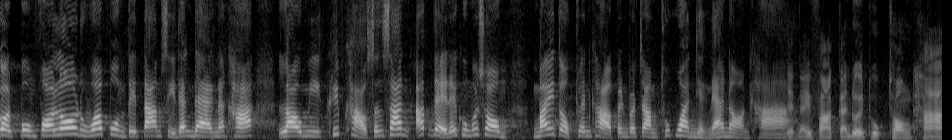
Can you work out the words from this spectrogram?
กดปุ่ม Follow หรือว่าปุ่มติดตามสีแดง ๆ นะคะ เรามีคลิปข่าวสั้น ๆ อัปเดตให้คุณผู้ชม ไม่ตกเทรนด์ข่าวเป็นประจำทุกวันอย่างแน่นอนค่ะ ยังไงฝากกันด้วยทุกช่องทาง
